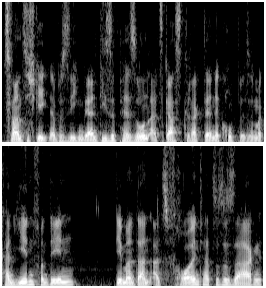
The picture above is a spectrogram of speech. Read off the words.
20 Gegner besiegen, während diese Person als Gastcharakter in der Gruppe ist. Also man kann jeden von denen, den man dann als Freund hat sozusagen,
